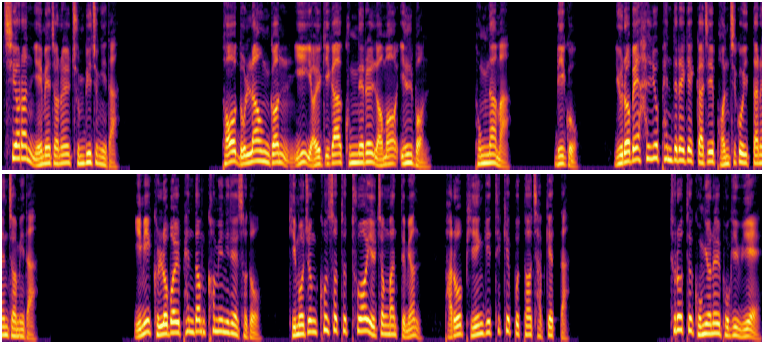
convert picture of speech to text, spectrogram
치열한 예매전을 준비 중이다. 더 놀라운 건 이 열기가 국내를 넘어 일본, 동남아, 미국, 유럽의 한류 팬들에게까지 번지고 있다는 점이다. 이미 글로벌 팬덤 커뮤니티에서도 김호중 콘서트 투어 일정만 뜨면 바로 비행기 티켓부터 잡겠다. 트로트 공연을 보기 위해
